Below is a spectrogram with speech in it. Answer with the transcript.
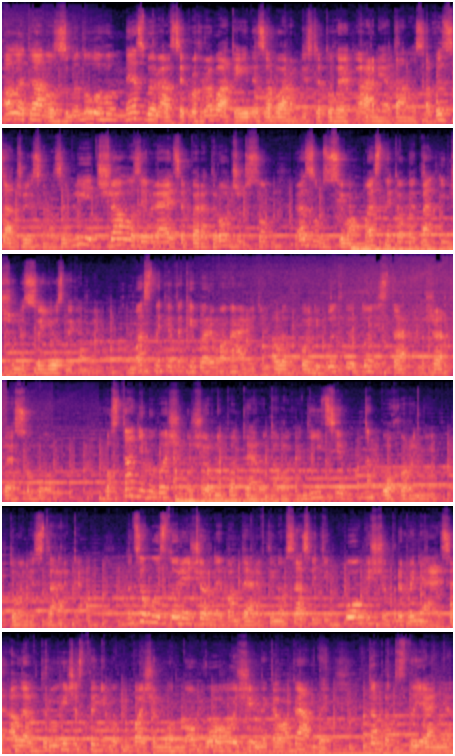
Але Танос з минулого не збирався програвати, і незабаром після того, як армія Таноса висаджується на землі, Чало з'являється перед Роджерсом разом з усіма месниками та іншими союзниками. Месники таки перемагають, але в ході битви Тоні Старк жертвує собою. Востаннє ми бачимо Чорну Пантеру та вакандійців на похороні Тоні Старка. На цьому історія Чорної Пантери в кіно Всесвіті поки що припиняється, але в другій частині ми побачимо нового очільника Ваканди та протистояння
